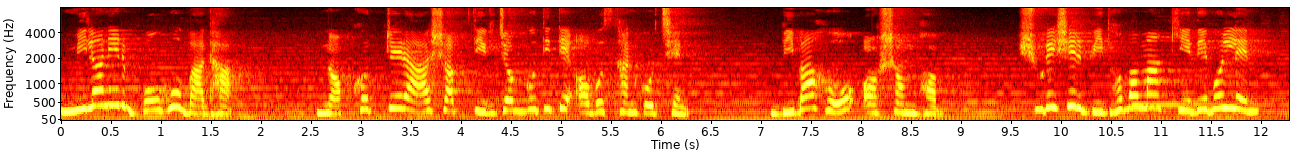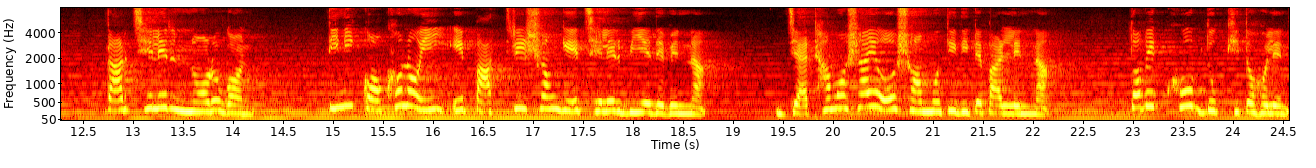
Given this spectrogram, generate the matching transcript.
মিলনের বহু বাধা। নক্ষত্রেরা সব তির্যক গতিতে অবস্থান করছেন। বিবাহ অসম্ভব। সুরেশের বিধবা মা কেঁদে বললেন, তার ছেলের নরগণ, তিনি কখনোই এ পাত্রীর সঙ্গে ছেলের বিয়ে দেবেন না। জ্যাঠামশায়ও সম্মতি দিতে পারলেন না। তবে খুব দুঃখিত হলেন,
